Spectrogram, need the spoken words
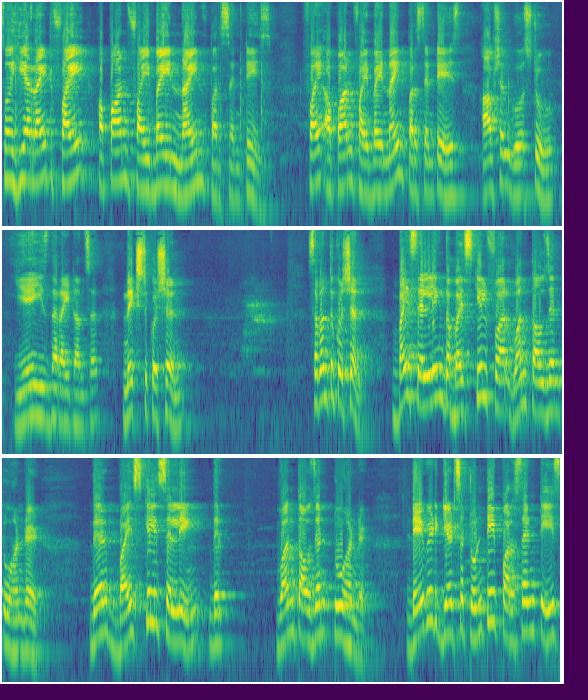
so here write 5 upon 5 by 9 percentage. 5 upon 5 by 9 percentage option goes to a is the right answer. Next question. Seventh question. By selling the bicycle for 1200 their bicycle is selling their 1200 david gets a 20% is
